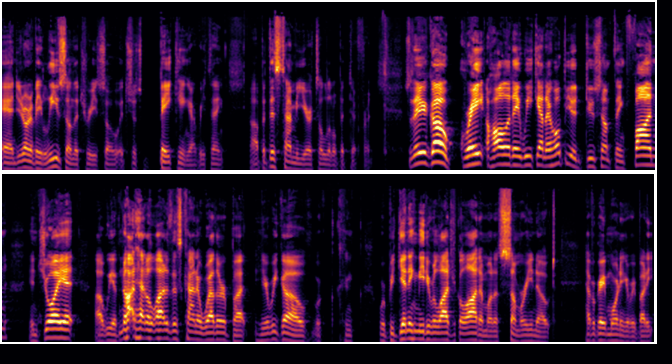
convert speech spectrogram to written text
And you don't have any leaves on the trees, so it's just baking everything. Uh, but this time of year, it's a little bit different. So there you go. Great holiday weekend. I hope you do something fun, enjoy it. Uh, we have not had a lot of this kind of weather, but here we go. We're we're beginning meteorological autumn on a summery note. Have a great morning, everybody.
